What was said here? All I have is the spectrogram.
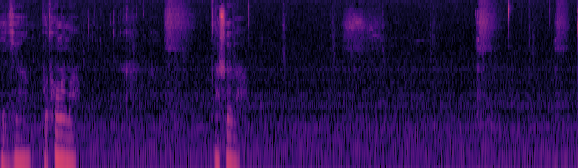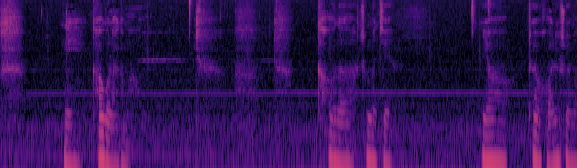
已经补通了吗？那睡吧。你靠过来干嘛？靠的这么近，要在我怀里睡吗？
